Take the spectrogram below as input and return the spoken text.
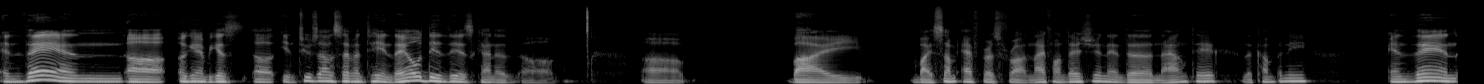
and then uh, again, because uh, in 2017 they all did this kind of uh, uh, by by some efforts from Knight Foundation and the Niantic, the company, and then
